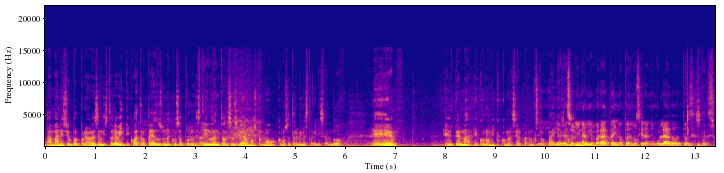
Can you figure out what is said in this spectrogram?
Amaneció por primera vez en la historia 24 pesos, una cosa por el estilo. Entonces veamos cómo, cómo se termina estabilizando eh, el tema económico y comercial para nuestro Sí, país. La ¿no? gasolina bien barata y no podemos ir a ningún lado, entonces pues...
